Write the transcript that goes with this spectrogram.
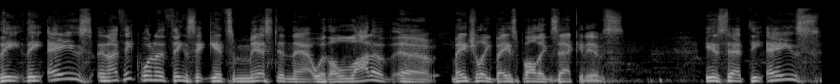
the the A's, and I think one of the things that gets missed in that with a lot of uh, Major League Baseball executives is that the A's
